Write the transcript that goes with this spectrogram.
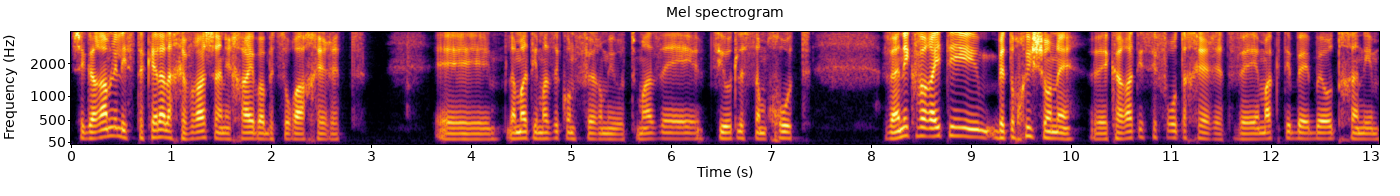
שגרם לי להסתכל על החברה שאני חי בה בצורה אחרת. אה, למדתי מה זה קונפרמיות מה זה ציות לסמכות. ואני כבר הייתי בתוכי שונה וקראתי ספרות אחרת והעמקתי בעוד תכנים.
